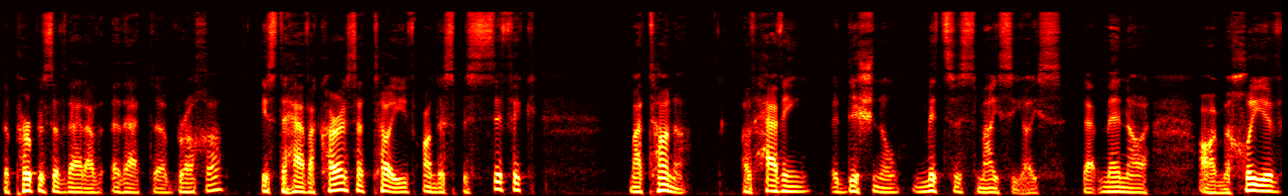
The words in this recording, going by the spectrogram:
the purpose of that of, that uh, bracha is to have a karas toiv on the specific matana of having additional mitzvahs maisiyos that men are are mechuyev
